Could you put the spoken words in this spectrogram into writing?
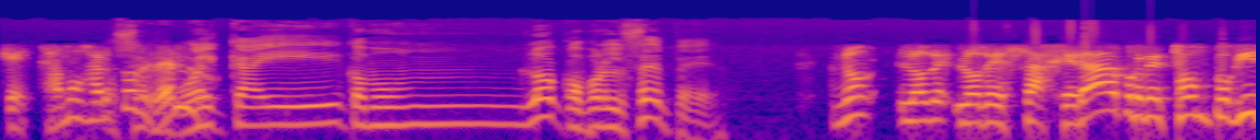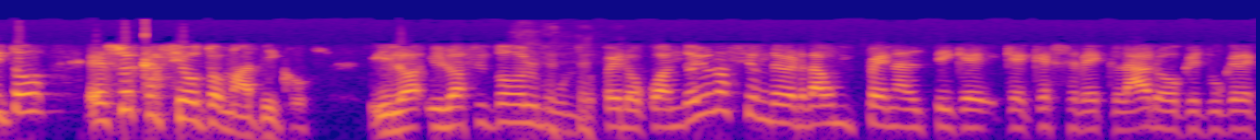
Que estamos hartos de verlo. vuelca ahí como un loco por el cepe. No, lo de, lo de exagerar, protestar un poquito, eso es casi automático. Y lo, y lo hace todo el mundo. Pero cuando hay una acción de verdad, un penalti que, que, se ve claro, que tú crees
